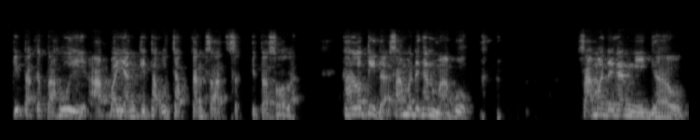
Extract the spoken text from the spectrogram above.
kita ketahui apa yang kita ucapkan saat kita sholat. Kalau tidak, sama dengan mabuk. sama dengan ngigau.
